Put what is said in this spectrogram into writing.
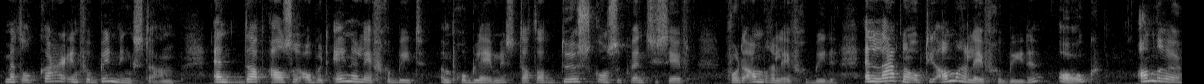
met elkaar in verbinding staan. En dat als er op het ene leefgebied een probleem is, dat dat dus consequenties heeft voor de andere leefgebieden. En laat nou op die andere leefgebieden ook andere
